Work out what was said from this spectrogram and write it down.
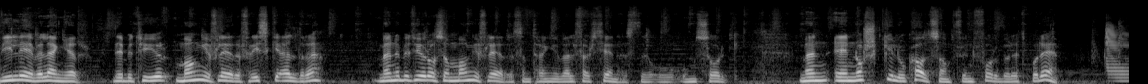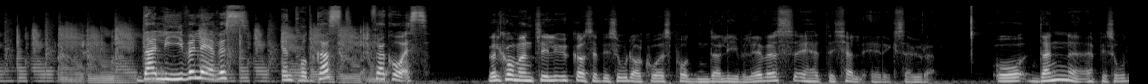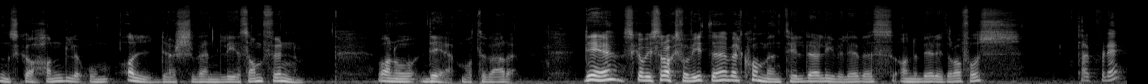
Vi lever lenger. Det betyr mange flere friske eldre. Men det betyr også mange flere som trenger velferdstjenester og omsorg. Men er norske lokalsamfunn forberedt på det? Der livet leves, en podkast fra KS. Velkommen til ukas episode av KS-podden Der livet leves. Jeg heter Kjell Erik Saure. Og denne episoden skal handle om aldersvennlige samfunn, hva nå det måtte være. Det skal vi straks få vite. Velkommen til Der livet leves, Anne Berit Rafoss. Takk for det.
